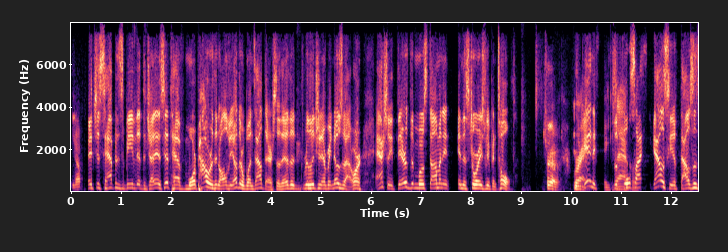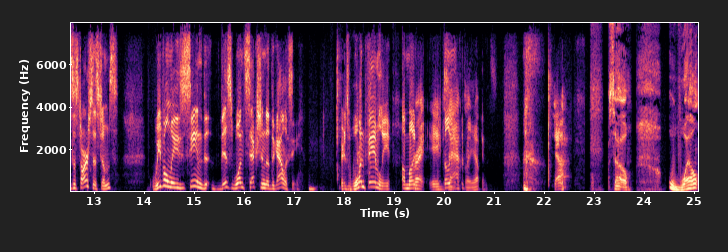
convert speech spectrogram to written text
Yep. It just happens to be that the Jedi and Sith have more power than all the other ones out there. So they're the religion everybody knows about. Or actually, they're the most dominant in the stories we've been told. True. And Right, Again, if the full size galaxy of thousands of star systems, we've only seen th- this one section of the galaxy. There's one family among Right, exactly. Yep. Yeah. So, well,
